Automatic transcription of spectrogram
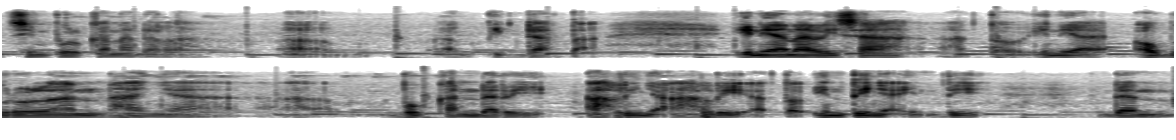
simpulkan adalah uh, big data. Ini analisa atau ini obrolan hanya bukan dari ahlinya ahli atau intinya inti dan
